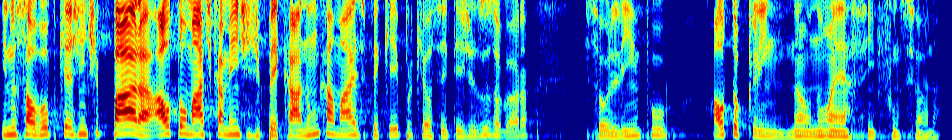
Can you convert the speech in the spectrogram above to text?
e nos salvou porque a gente para automaticamente de pecar. Nunca mais pequei porque eu aceitei Jesus, agora sou limpo, autoclean. Não, não é assim que funciona.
